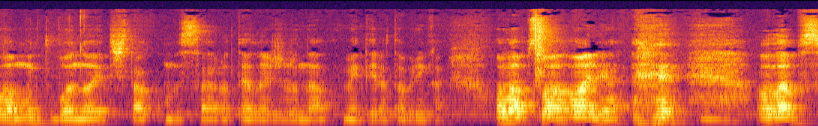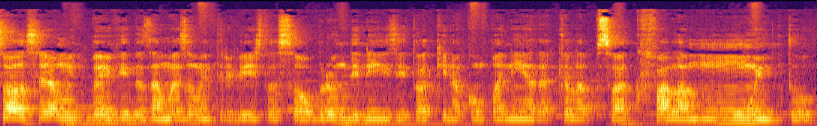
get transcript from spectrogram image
Olá, muito boa noite. Está a começar o telejornal. Mentira, estou a brincar. Olá, pessoal. Olha, olá, pessoal. Sejam muito bem-vindos a mais uma entrevista. Eu sou o Bruno Diniz e estou aqui na companhia daquela pessoa que fala muito.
